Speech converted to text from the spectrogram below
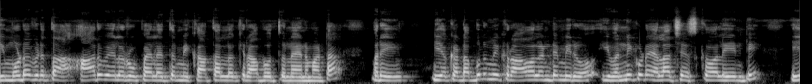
ఈ మూడో విడత ఆరు వేల రూపాయలు అయితే మీ ఖాతాల్లోకి రాబోతున్నాయన్నమాట. మరి ఈ యొక్క డబ్బులు మీకు రావాలంటే మీరు ఇవన్నీ కూడా ఎలా చేసుకోవాలి ఏంటి? ఏ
